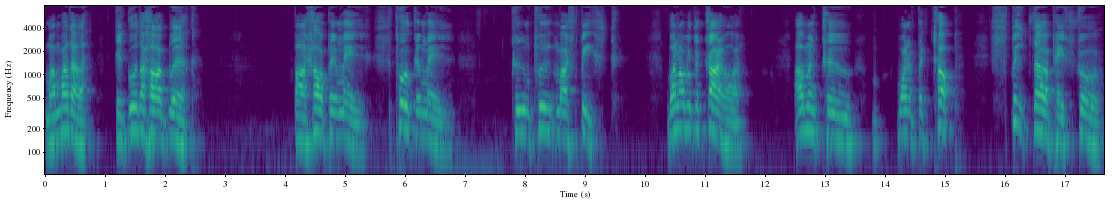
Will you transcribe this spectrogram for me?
My mother did all the hard work by helping me, supporting me to improve my speech. When I was a child, I went to one of the top speech therapy schools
